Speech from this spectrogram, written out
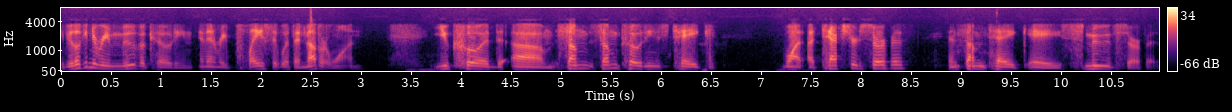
if you're looking to remove a coating and then replace it with another one you could um, some some coatings take want a textured surface and some take a smooth surface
